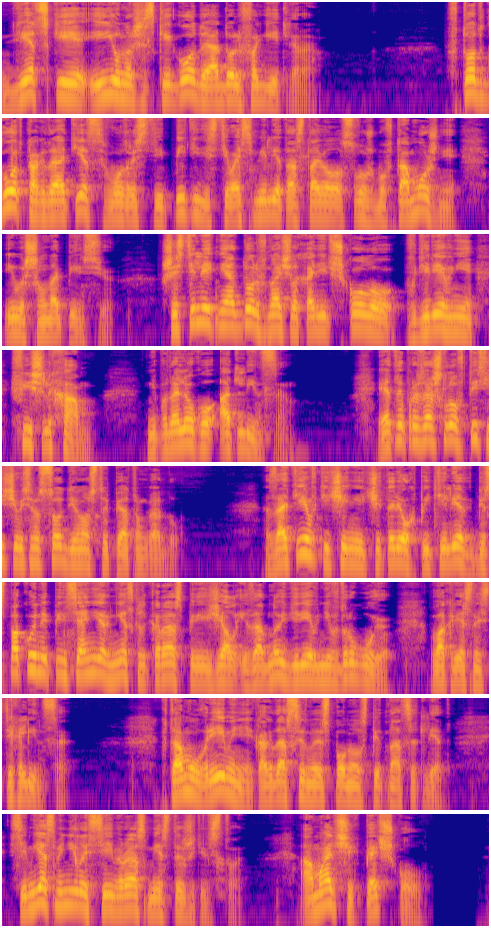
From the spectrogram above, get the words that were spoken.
Детские и юношеские годы Адольфа Гитлера В тот год, когда отец в возрасте 58 лет оставил службу в таможне и вышел на пенсию, шестилетний Адольф начал ходить в школу в деревне Фишльхам, неподалеку от Линца. Это произошло в 1895 году. Затем в течение 4-5 лет беспокойный пенсионер несколько раз переезжал из одной деревни в другую, в окрестностях Линца. К тому времени, когда сыну исполнилось 15 лет, семья сменила 7 раз место жительства, а мальчик – 5 школ.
